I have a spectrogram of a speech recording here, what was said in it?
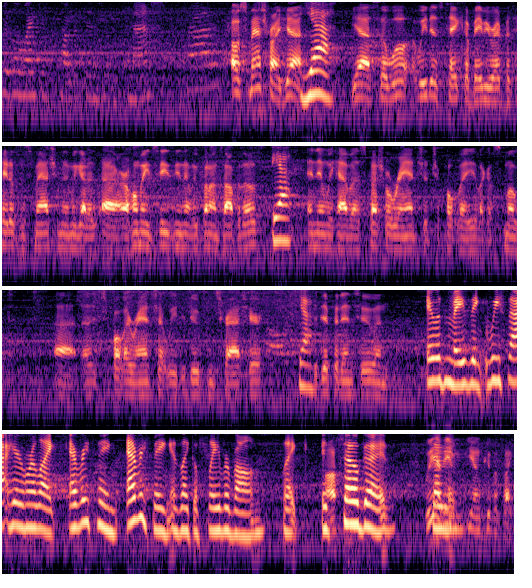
sweet little waitress talked us into the smash fries. Oh, smash fries, yeah. yeah. Yeah, so we'll we just take a baby red potatoes and smash them, and we got a, uh, our homemade seasoning that we put on top of those. Yeah. And then we have a special ranch, a chipotle, like a smoked uh, a chipotle ranch that we do from scratch here Yeah. to dip it into, and It was amazing. We sat here and we're like, everything, everything is like a flavor bomb. Like it's Awesome. so good. we so have good. young, people. It's like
